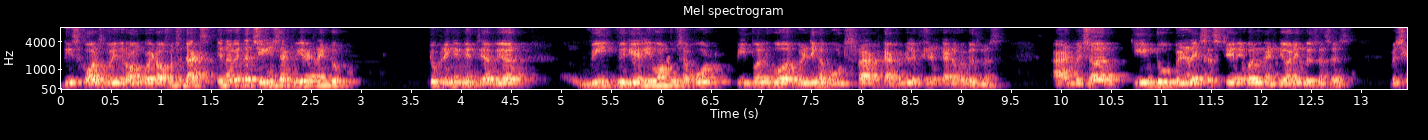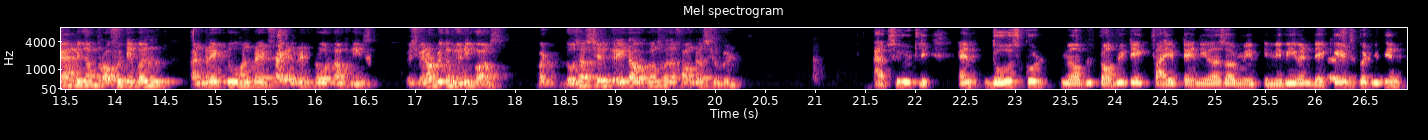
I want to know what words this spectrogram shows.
these calls going wrong quite often. So that's in a way the change that we are trying to to bring in india We are we we really want to support people who are building a bootstrap capital efficient kind of a business and which are keen to build like sustainable, enduring businesses which can become profitable 100, 200, 500 crore companies, which may not become unicorns, but those are still great outcomes for the founders to build. Absolutely. And those could probably take five ten years or maybe, maybe even decades but you can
